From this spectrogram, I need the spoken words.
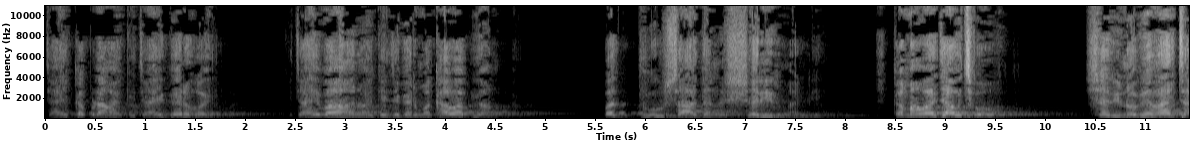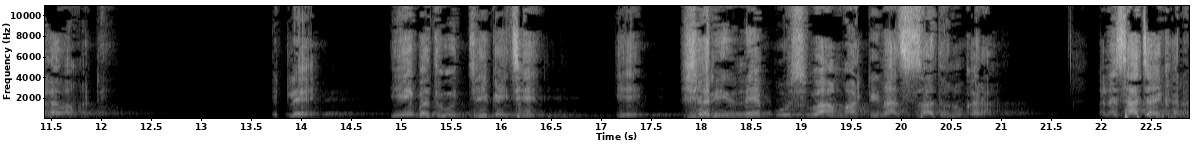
ચાહે કપડાં હોય કે ચાહે ઘર હોય કે ચાહે વાહન હોય કે જે ઘરમાં ખાવા પીવાનું બધું સાધન શરીર માટે. કમાવા જાઓ છો શરીરનો વ્યવહાર ચલાવવા માટે. એટલે એ બધું જે કંઈ છે એ શરીરને પોષવા માટેના સાધનો ખરા. અને સાચાય ખરા.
